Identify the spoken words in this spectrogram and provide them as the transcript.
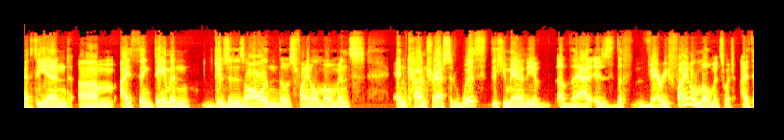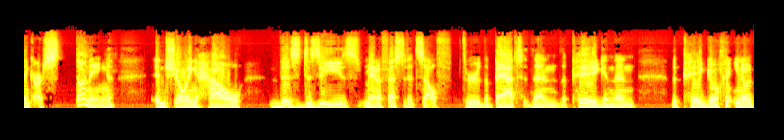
at the end, um, I think Damon gives it his all in those final moments and contrasted with the humanity of, of that is the very final moments, which I think are stunning in showing how this disease manifested itself through the bat, then the pig, and then the pig go, you know,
